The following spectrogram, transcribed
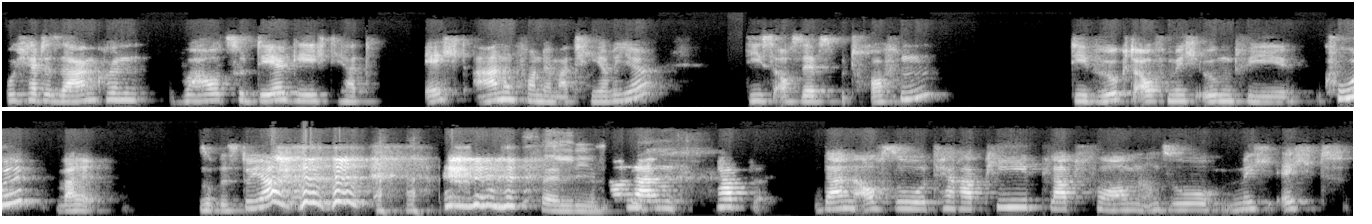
wo ich hätte sagen können, wow, zu der gehe ich, die hat echt Ahnung von der Materie, die ist auch selbst betroffen, die wirkt auf mich irgendwie cool, weil so bist du ja. Verliebt. Sondern ich habe dann auf so Therapieplattformen und so mich echt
